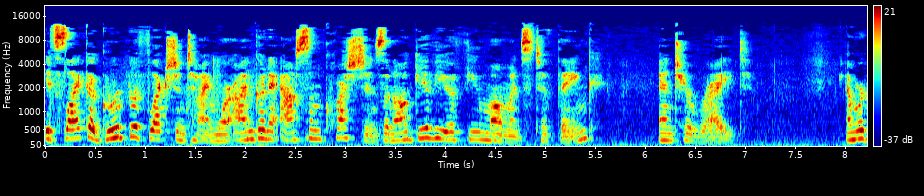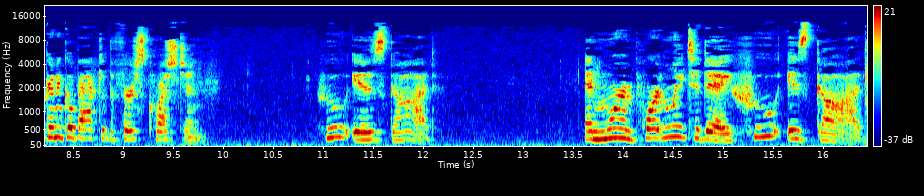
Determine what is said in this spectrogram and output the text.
It's like a group reflection time where I'm going to ask some questions and I'll give you a few moments to think and to write. And we're going to go back to the first question Who is God? And more importantly today, who is God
